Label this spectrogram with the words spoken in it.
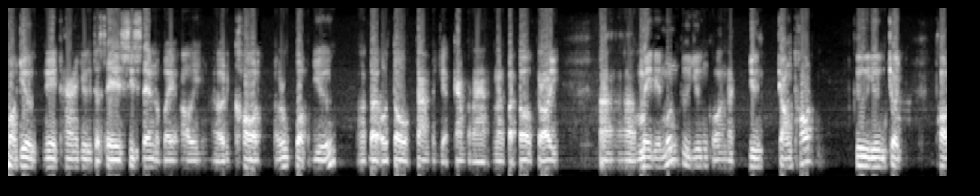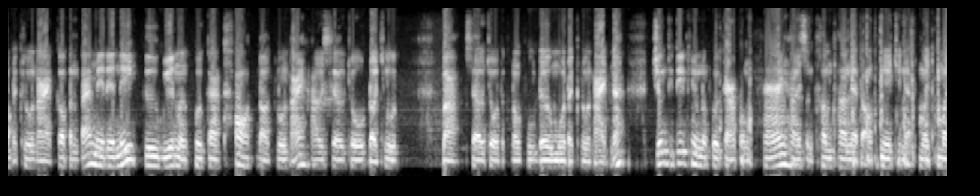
បស់យើងនិយាយថាយើងទៅសេ system ដើម្បីឲ្យ record រូបរបស់យើងដោយអូតូតាមរយៈកាមេរ៉ានិងបន្តក្រោយ មេរៀនមុនគឺយើងគ្រាន់តែយើងចង់ថតគឺយើងចុចថតដោយខ្លួនឯងក៏ប៉ុន្តែមេរៀននេះគឺវានឹងធ្វើការថតដោយខ្លួនឯងហើយ share ចូលដោយខ្លួនបាទ share ចូលទៅក្នុង folder មួយដោយខ្លួនឯងណាអញ្ចឹងទីទៀតខ្ញុំនឹងធ្វើការបង្ហាញហើយសង្ឃឹមថាអ្នកទាំងអស់គ្នាជាអ្នកថ្មីថ្មី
